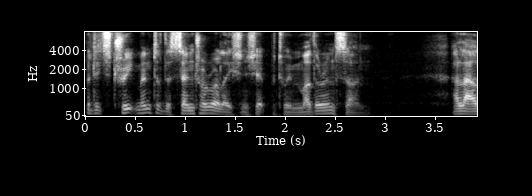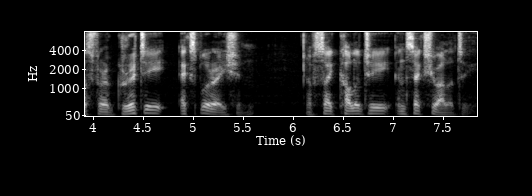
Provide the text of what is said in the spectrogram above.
but its treatment of the central relationship between mother and son allows for a gritty exploration of psychology and sexuality,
